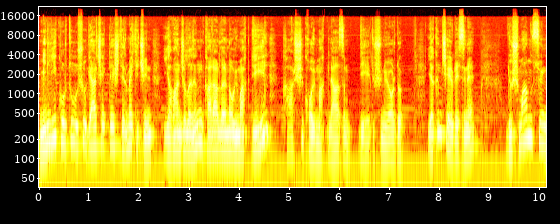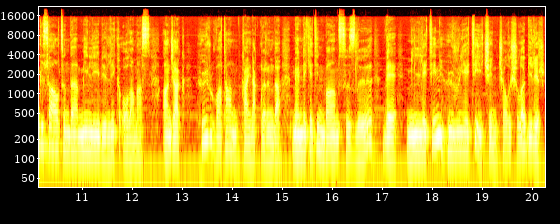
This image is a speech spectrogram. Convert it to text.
Milli kurtuluşu gerçekleştirmek için yabancıların kararlarına uymak değil, karşı koymak lazım diye düşünüyordu. Yakın çevresine düşman süngüsü altında milli birlik olamaz. Ancak hür vatan kaynaklarında memleketin bağımsızlığı ve milletin hürriyeti için çalışılabilir.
